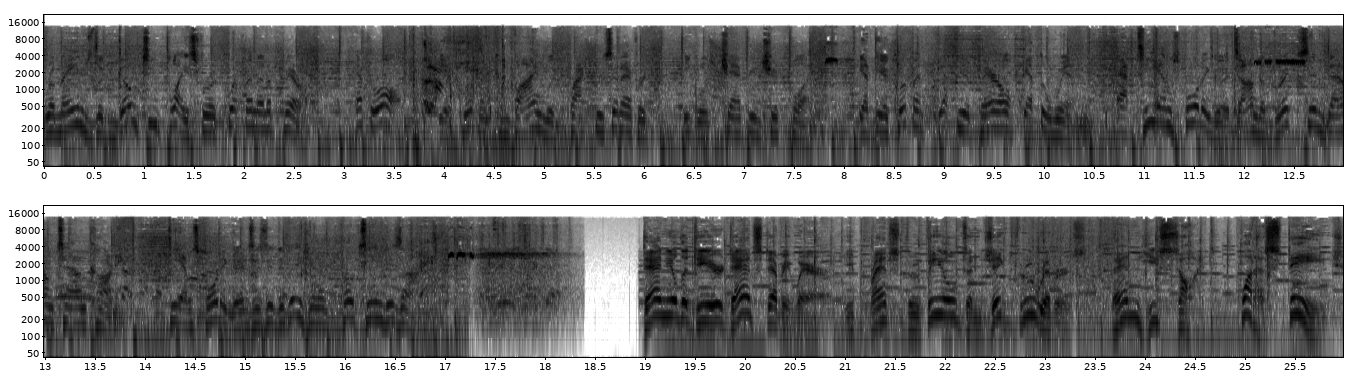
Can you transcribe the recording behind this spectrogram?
remains the go-to place for equipment and apparel. After all, the equipment combined with practice and effort equals championship play. Get the equipment, get the apparel, get the win. At TM Sporting Goods on the bricks in downtown Kearney. TM Sporting Goods is a division of Protein Design. Daniel the deer danced everywhere. He pranced through fields and jigged through rivers. Then he saw it. What a stage!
